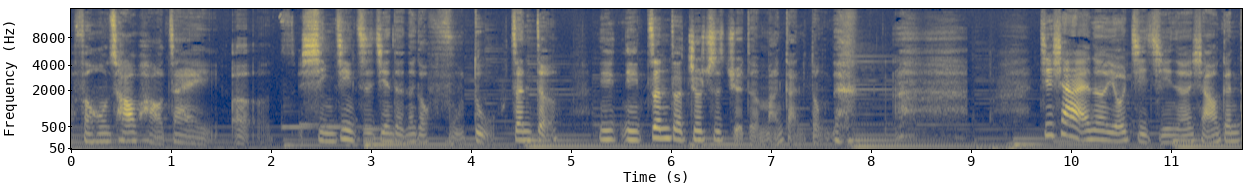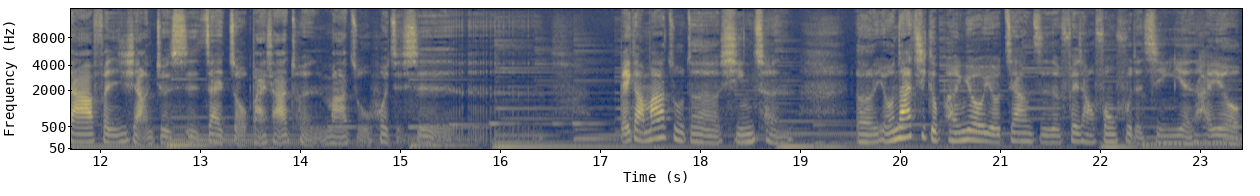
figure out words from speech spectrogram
粉红超跑在呃行进之间的那个幅度，真的，你你真的就是觉得蛮感动的。接下来呢，有几集呢，想要跟大家分享，就是在走白沙屯妈祖或者是北港妈祖的行程。呃，有哪几个朋友有这样子非常丰富的经验？还有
